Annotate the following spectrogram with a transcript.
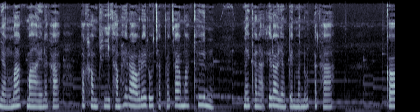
อย่างมากมายนะคะ พระคัมภีร์ทำให้เราได้รู้จักพระเจ้ามากขึ้น ในขณะที่เรายังเป็นมนุษย์นะคะ ก็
